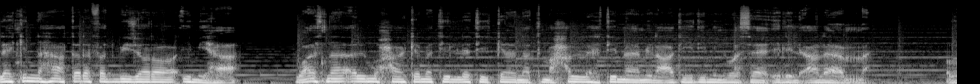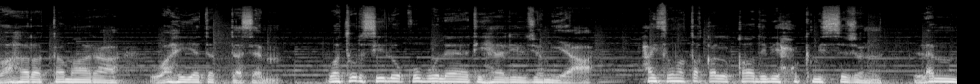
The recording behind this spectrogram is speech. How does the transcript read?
لكنها اعترفت بجرائمها. وأثناء المحاكمة التي كانت محل اهتمام العديد من وسائل الإعلام ظهرت تمارا وهي تبتسم وترسل قبلاتها للجميع حيث نطق القاضي بحكم السجن لم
